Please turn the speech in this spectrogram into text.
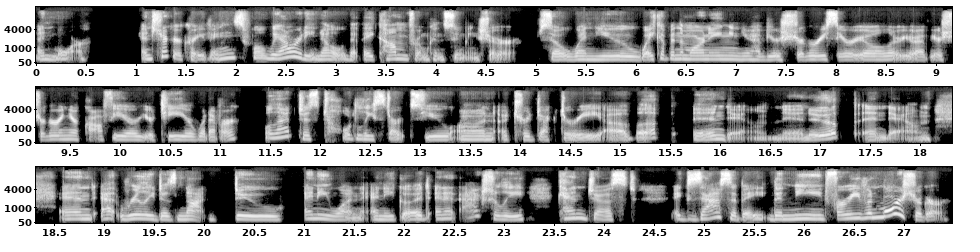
and more. And sugar cravings, well, we already know that they come from consuming sugar. So when you wake up in the morning and you have your sugary cereal or you have your sugar in your coffee or your tea or whatever, well, that just totally starts you on a trajectory of up and down and up and down. And it really does not do anyone any good. And it actually can just exacerbate the need for even more sugar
